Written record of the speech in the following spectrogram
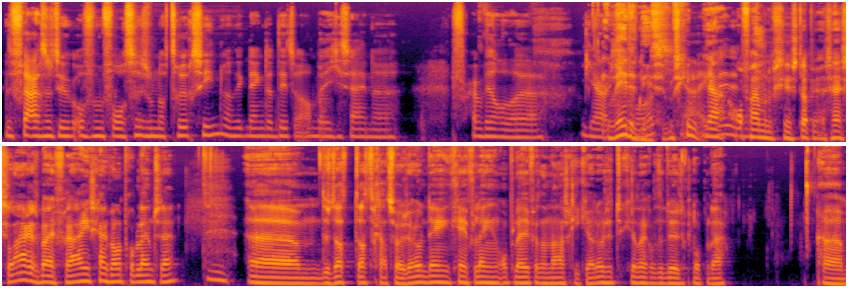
De vraag is natuurlijk of we hem volgend seizoen nog terugzien. Want ik denk dat dit wel een beetje zijn eh vaarwel jaar ik weet het niet. Misschien, ja, of hij moet misschien een stapje... Zijn salaris bij Ferrari schijnt wel een probleem te zijn. Hmm. Ehm, dus dat, dat gaat sowieso denk ik geen verlenging opleveren. Daarnaast Ricciardo zit natuurlijk heel erg op de deur te kloppen daar. Ehm,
